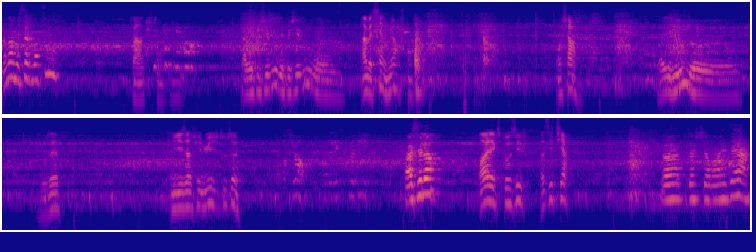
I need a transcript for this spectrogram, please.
Non, non, mais ça, je m'en fous. Enfin, tu t'en fous. Bah, dépêchez-vous, dépêchez-vous. euh. Ah, bah si, elle meurt, je pense. Recharge. Bah, il est où le. Joseph? Il les a fait lui tout seul. Attention, l'explosif. Ah, c'est là? Ah, l'explosif. Vas-y, tire. Ah, putain, je tire dans les airs.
